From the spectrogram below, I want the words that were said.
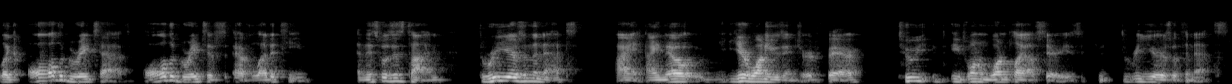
like all the greats have. All the greats have, have led a team, and this was his time. Three years in the Nets. I I know year one he was injured. Fair two he's won one playoff series in three years with the Nets.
